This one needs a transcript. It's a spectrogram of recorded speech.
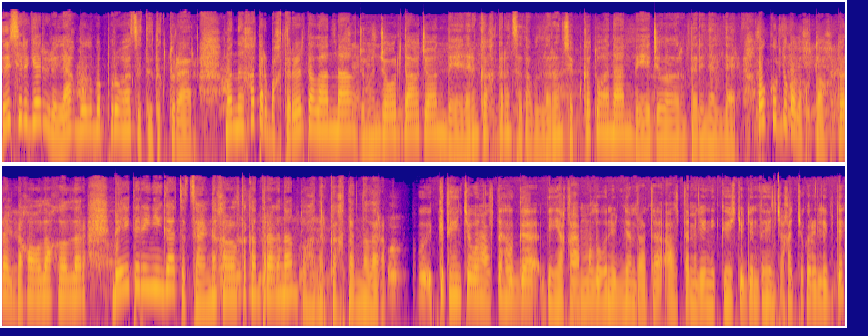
Ты сиргер үлеләк болуп пуруга сытытык турар. Маныха тарбахтырыр таланнан жоон жогордак жоон бээлерин кахтарын сатабылларын сөпкө туганан бээ жылаларын таринеллер. Ол курдук олохтоохтор элбак оголакылар бээ таринига социальный харалты контрагынан кахтанналар. Бу 2016 жылга бияка аммалугун үдден брата 6 миллион 200 түден тыгынча хачы көрүлүбдө.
